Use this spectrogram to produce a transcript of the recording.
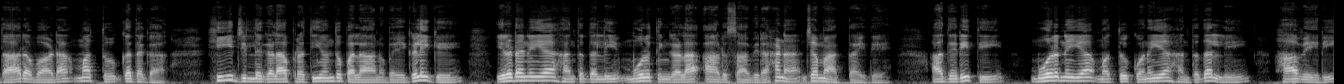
ಧಾರವಾಡ ಮತ್ತು ಗದಗ. ಈ ಜಿಲ್ಲೆಗಳ ಪ್ರತಿಯೊಂದು ಫಲಾನುಭವಿಗಳಿಗೆ ಎರಡನೆಯ ಹಂತದಲ್ಲಿ ಮೂರು ತಿಂಗಳ ಆರು ಸಾವಿರ ಹಣ ಜಮಾ ಆಗ್ತಾ ಇದೆ. ಅದೇ ರೀತಿ, ಮೂರನೆಯ ಮತ್ತು ಕೊನೆಯ ಹಂತದಲ್ಲಿ ಹಾವೇರಿ,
